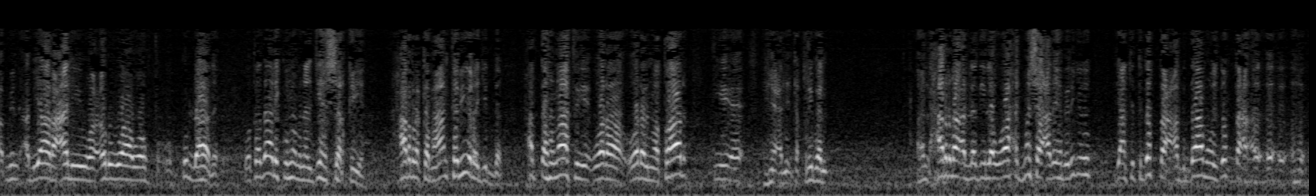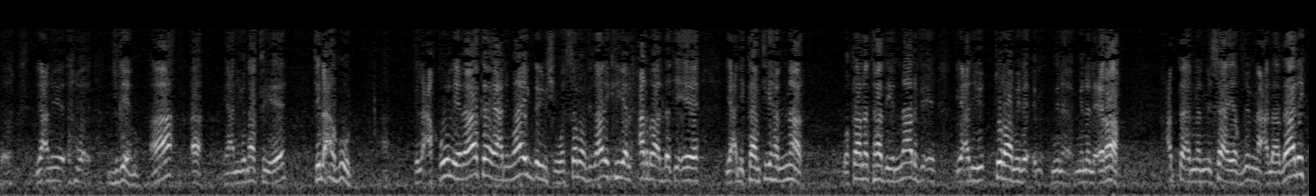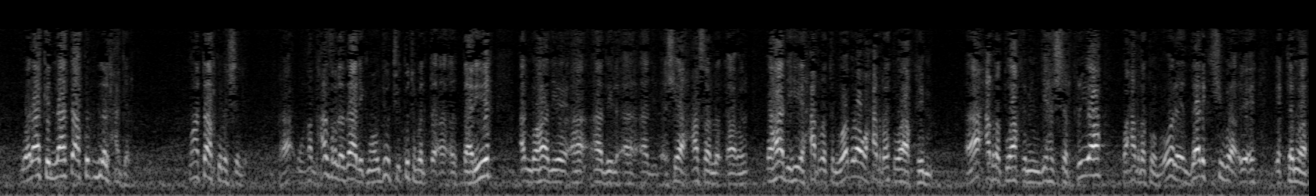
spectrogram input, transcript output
من أبيار علي وعروة وكل هذا. وكذلك هنا من الجهة الشرقية. حرة كمان كبيرة جدا. حتى هناك في وراء وراء المطار في يعني تقريبا الحرة الذي لو واحد مشى عليها برجله يعني تتقطع أقدامه ويقطع يعني جلينه ها يعني هناك في إيه؟ في العقول. في العقول هناك يعني ما يقدر يمشي. والسبب في ذلك هي الحرة التي إيه؟ يعني كان فيها النار. وكانت هذه النار في يعني ترى من من من العراق. حتى أن النساء يغزلن على ذلك ولكن لا تأكل إلا الحجر. ما تأكل الشجر وقد حصل ذلك موجود في كتب التاريخ انه هذه هذه هذه الأشياء حصل فهذه هي حرة الوبرة وحرة واقم. حرة واقم من الجهة الشرقية وحرة وبرة. ولذلك شوف يقتنوها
